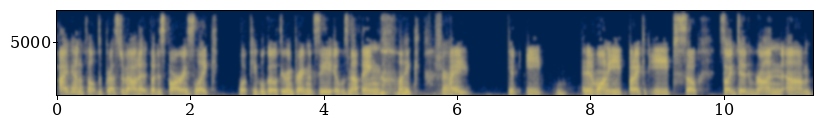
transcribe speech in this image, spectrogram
I kind of felt depressed about it. But as far as like what people go through in pregnancy, it was nothing. like Sure. I could eat. I didn't want to eat, but I could eat. So so I did run. Um,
